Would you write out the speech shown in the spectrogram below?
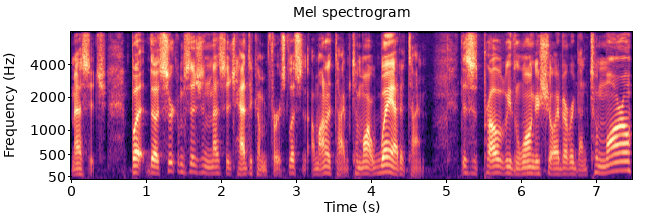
message. But the circumcision message had to come first. Listen, I'm out of time. Tomorrow, way out of time. This is probably the longest show I've ever done. Tomorrow,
